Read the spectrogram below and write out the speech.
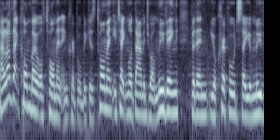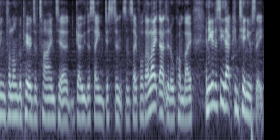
I love that combo of Torment and Cripple because Torment, you take more damage while moving, but then you're crippled, so you're moving for longer periods of time to go the same distance and so forth. I like that little combo, and you're going to see that continuously.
